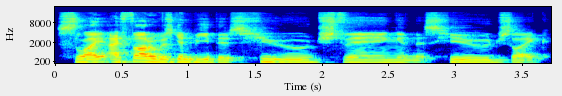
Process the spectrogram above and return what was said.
slight. I thought it was gonna be this huge thing and this huge like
